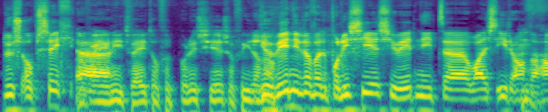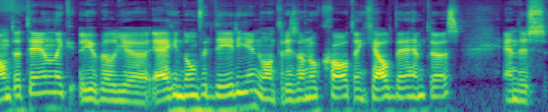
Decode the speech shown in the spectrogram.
Dus op zich... Waarvan je niet weet of het politie is of wie dan Je ook. weet niet of het de politie is, je weet niet wat is hier aan de hand uiteindelijk. Je wil je eigendom verdedigen, want er is dan ook goud en geld bij hem thuis. En dus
